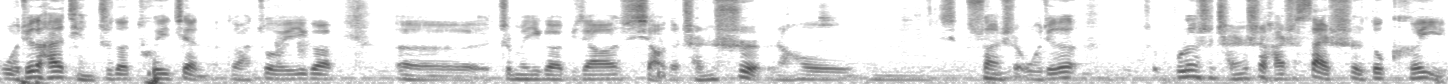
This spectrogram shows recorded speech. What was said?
我觉得还是挺值得推荐的，对吧？作为一个呃这么一个比较小的城市，然后嗯，算是我觉得。不论是城市还是赛事，都可以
